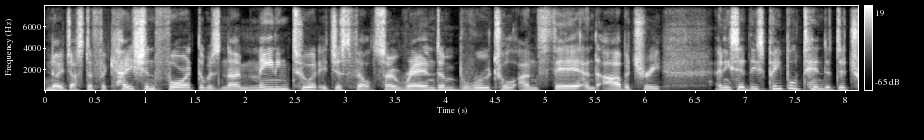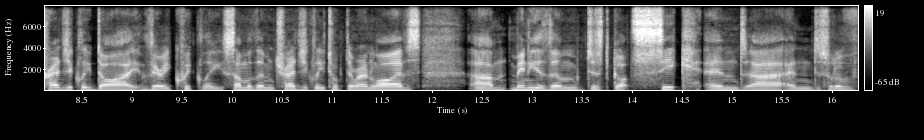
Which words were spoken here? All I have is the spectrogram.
no justification for it, there was no meaning to it. It just felt so random, brutal, unfair, and arbitrary. And he said these people tended to tragically die very quickly. Some of them tragically took their own lives. Um, many of them just got sick and uh, and sort of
